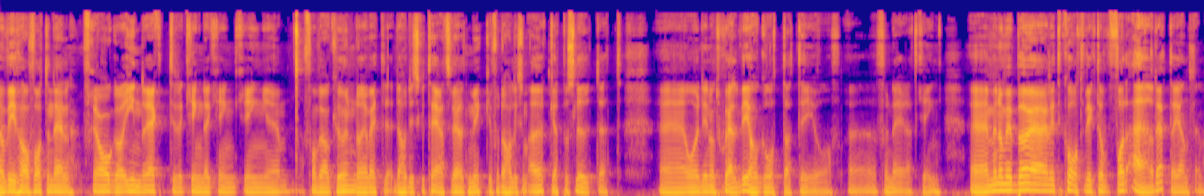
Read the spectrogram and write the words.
och vi har fått en del frågor indirekt kring det kring, kring, eh, från våra kunder. Jag vet det har diskuterats väldigt mycket för det har liksom ökat på slutet. Eh, och det är något själv vi har grottat i och funderat kring. Men om vi börjar lite kort Viktor, vad är detta egentligen?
